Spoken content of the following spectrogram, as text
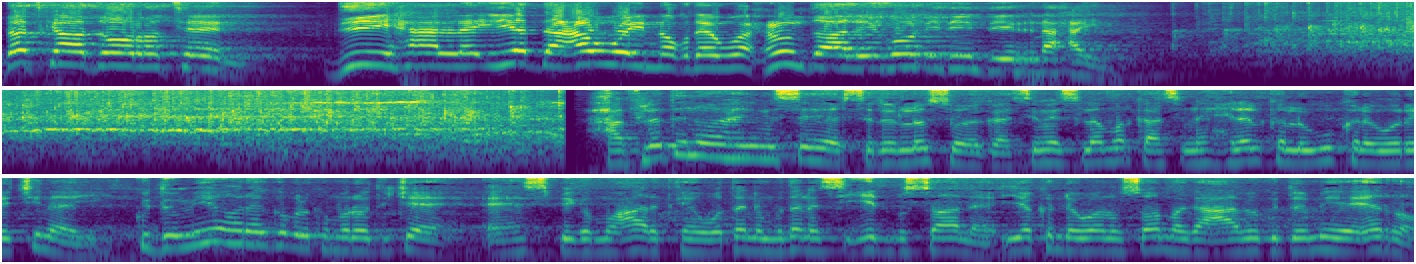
dadkaad doorateen diihaalle iyo daco way noqdeen waxuun daaliigoon idiin diirnaxayn xafladan oo ahayd mise heersare loo soo agaasimay islamarkaasna xilalka lagu kala wareejinayay gudoomiyihii hore gobolka maroodijeex ee xisbiga mucaaridka ee wadani mudane siciid busaale iyo kan dhowaan uu soo magacaabay gudoomiyaha ero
